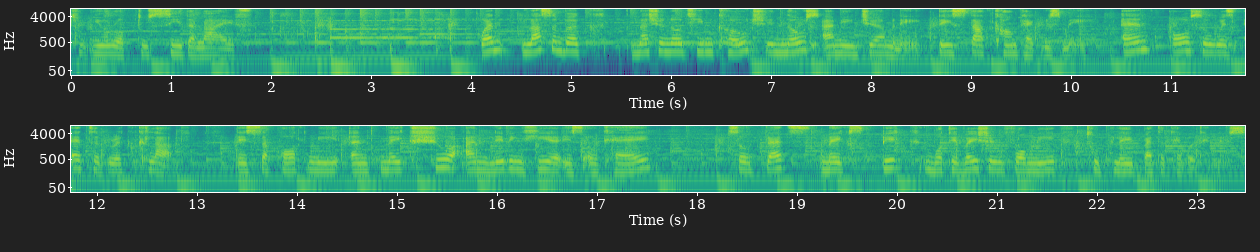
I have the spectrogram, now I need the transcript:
to Europe to see the life. When Luxembourg national team coach knows I'm in Germany, they start contact with me. And also with Ettelbruck Club, they support me and make sure I'm living here is okay. So that makes big motivation for me to play better table tennis.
